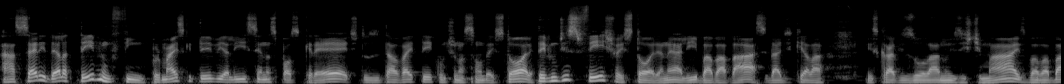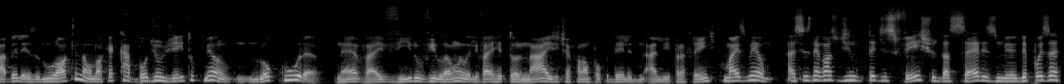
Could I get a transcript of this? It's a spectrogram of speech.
a série dela teve um fim, por mais que teve ali cenas pós-créditos e tal, vai ter continuação da história. Teve um desfecho a história, né? Ali, bababá, a cidade que ela escravizou lá não existe mais, bababá, beleza. No Loki não, Loki acabou de um jeito, meu, loucura, né? Vai vir o vilão, ele vai retornar, a gente vai falar um pouco dele ali pra frente. Mas, meu, esses negócios de não ter desfecho das séries, meu, depois é,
